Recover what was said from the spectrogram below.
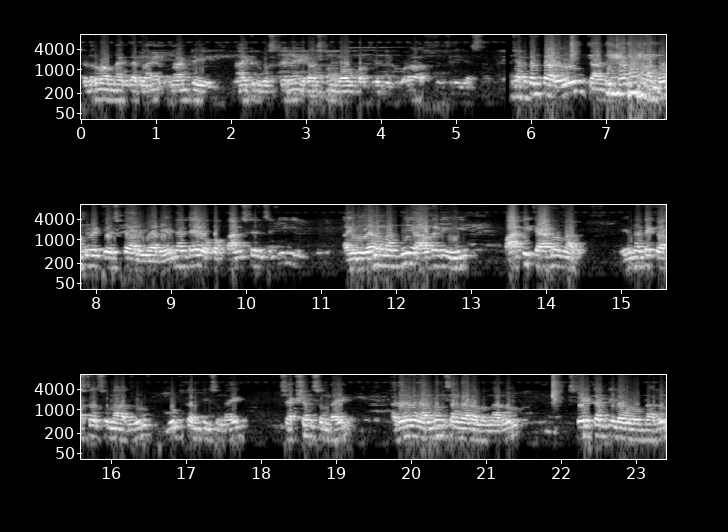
చంద్రబాబు నాయుడు గారు లాంటి నాయకుడు వస్తేనే ఈ రాష్ట్రం బాగుపడుతుందని కూడా నేను తెలియజేస్తాను చెప్తుంటారు దాన్ని మనం మోటివేట్ చేసుకోవాలి. ఇవాళ ఏంటంటే ఒక కాన్స్టిట్యున్సీకి ఐదు వేల మంది ఆల్రెడీ పార్టీ క్యాడర్ ఉన్నారు. ఏంటంటే క్లస్టర్స్ ఉన్నారు బూత్ కమిటీస్ ఉన్నాయి సెక్షన్స్ ఉన్నాయి. అదేవిధంగా అర్బన్ సంఘాలలో ఉన్నారు స్టేట్ కమిటీలో వాళ్ళు ఉన్నారు.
